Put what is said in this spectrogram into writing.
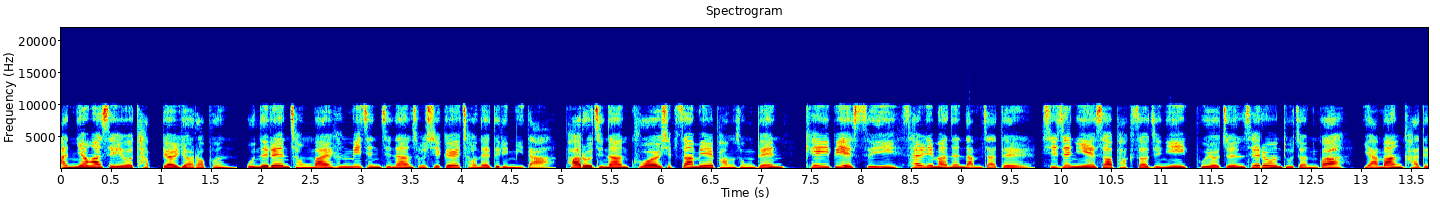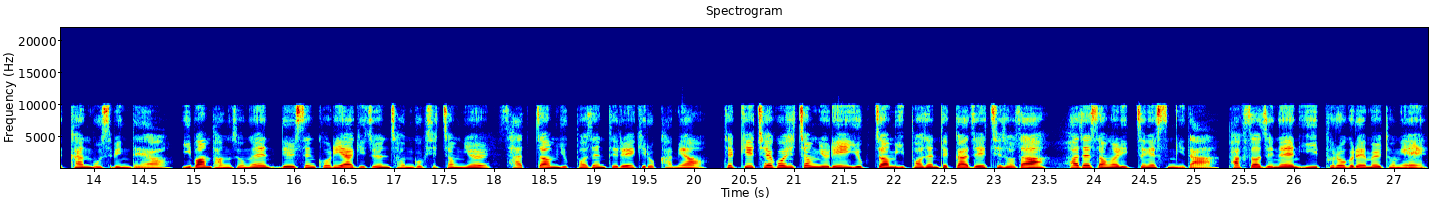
안녕하세요 답별 여러분. 오늘은 정말 흥미진진한 소식을 전해드립니다. 바로 지난 9월 13일 방송된 KBS2 살림하는 남자들 시즌2에서 박서진이 보여준 새로운 도전과 야망 가득한 모습인데요. 이번 방송은 닐슨 코리아 기준 전국 시청률 4.6%를 기록하며 특히 최고 시청률이 6.2%까지 치솟아 화제성을 입증했습니다. 박서진은 이 프로그램을 통해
